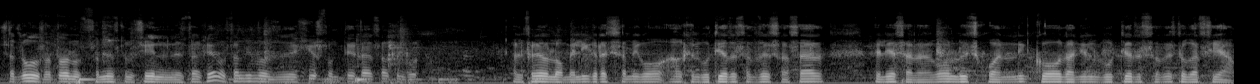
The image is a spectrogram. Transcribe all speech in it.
Saludos a todos nuestros amigos que nos siguen en el extranjero. Nos están viendo desde Houston, Texas. Ángel Alfredo Lomelí, gracias amigo. Ángel Gutiérrez, Andrés Azar, Elías Aragón, Luis Juan Nico, Daniel Gutiérrez, Ernesto García.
